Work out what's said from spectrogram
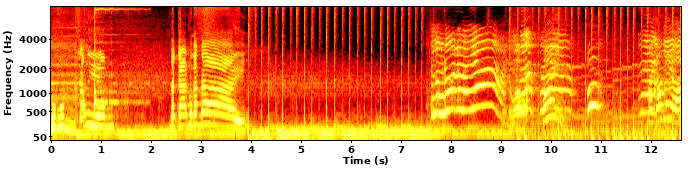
ผู้คุมสามเหลี่ยม จัดการพวกกันได้ จะลงโทษอะไรอะไม่รู้ว่าเฮ้ยไปช็อตเลยเหรอ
